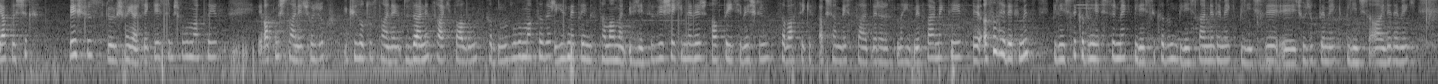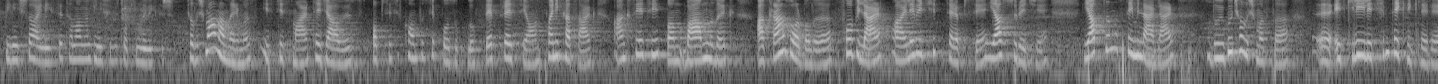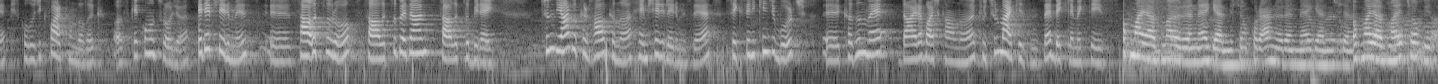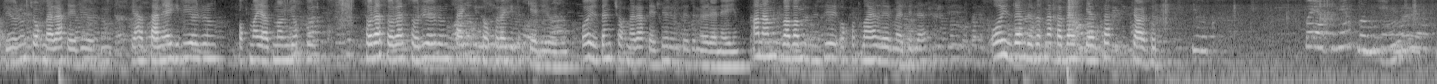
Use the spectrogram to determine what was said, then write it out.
Yaklaşık 500 görüşme gerçekleştirmiş bulunmaktayız. E, 60 tane çocuk, 230 tane düzenli takip aldığımız kadınımız bulunmaktadır. Hizmetlerimiz tamamen ücretsiz bir şekildedir. Hafta içi 5 gün sabah 8 akşam 5 saatler arasında hizmet vermekteyiz. E, Asıl hedefimiz bilinçli kadın yetiştirmek, bilinçli kadın, bilinçli anne demek, bilinçli e, çocuk demek, bilinçli aile demek. Bilinçli aile ise tamamen bilinçli bir toplum demektir. Çalışma alanlarımız istismar, tecavüz, obsesif kompulsif bozukluk, depresyon, panik atak, anksiyete, ba- bağımlılık, akran zorbalığı, fobiler, aile ve çift terapisi, yaz süreci, yaptığımız seminerler, duygu çalışması, e, etkili iletişim teknikleri, psikolojik farkındalık, öfke kontrolü. Hedeflerimiz e, sağlıklı ruh, sağlıklı beden, sağlıklı birey. Tüm Diyarbakır halkını, hemşerilerimizi 82. Burç e, Kadın ve Daire Başkanlığı Kültür Merkezimize beklemekteyiz. Okuma yazma öğrenmeye gelmişim, Kur'an öğrenmeye gelmişim. Okuma yazmayı çok istiyorum, çok merak ediyordum. Bir hastaneye gidiyorum, okuma yazmam yoktur. Sonra sonra soruyorum, sanki bir doktora gidip geliyorum. O yüzden çok merak ediyorum dedim öğreneyim. Anamız babamız bizi okutmaya vermediler. O yüzden dedik ne kadar gelsek kardır. Yok. Bayağı yapmamış. Aslanın üç tane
